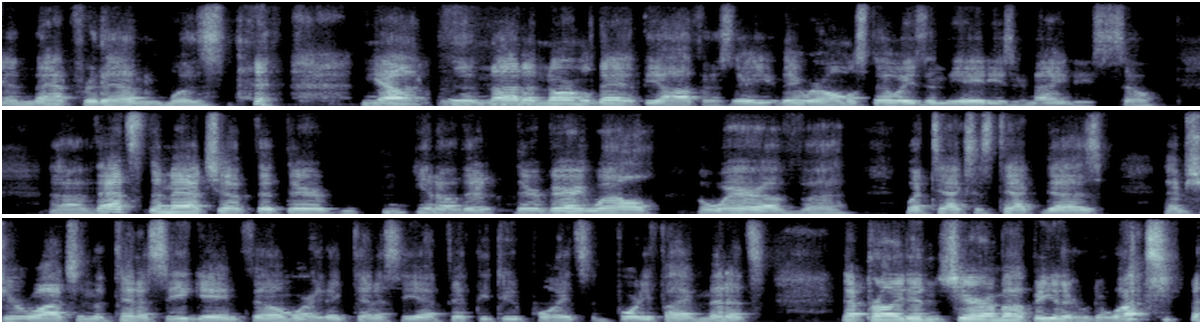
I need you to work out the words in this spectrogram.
and that for them was not yeah. not a normal day at the office. They they were almost always in the 80s or 90s. So uh, that's the matchup that they're you know they're they're very well aware of uh, what Texas Tech does. I'm sure watching the Tennessee game film where I think Tennessee had 52 points in 45 minutes that probably didn't cheer them up either to watch.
